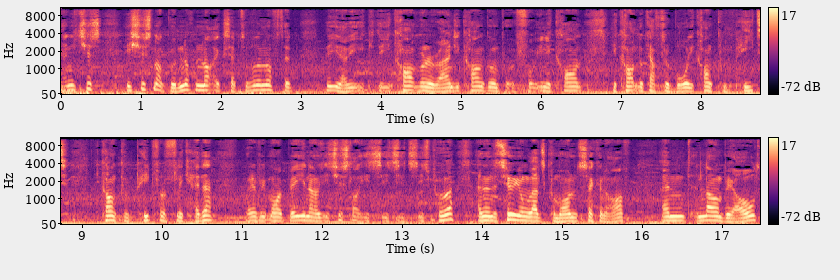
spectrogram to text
and it's just it's just not good enough not acceptable enough that, that you know that you, that you, can't run around, you can't go and put a foot in, you can't you can't look after a ball, you can't compete, you can't compete for a flick header, wherever it might be. You know, it's just like it's it's it's, it's poor. And then the two young lads come on second half, and and lo and behold,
